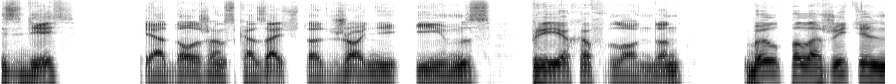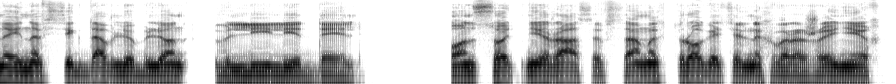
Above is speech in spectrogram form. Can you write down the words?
Здесь я должен сказать, что Джонни Имс, приехав в Лондон, был положительно и навсегда влюблен в Лили Дель. Он сотни раз и в самых трогательных выражениях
